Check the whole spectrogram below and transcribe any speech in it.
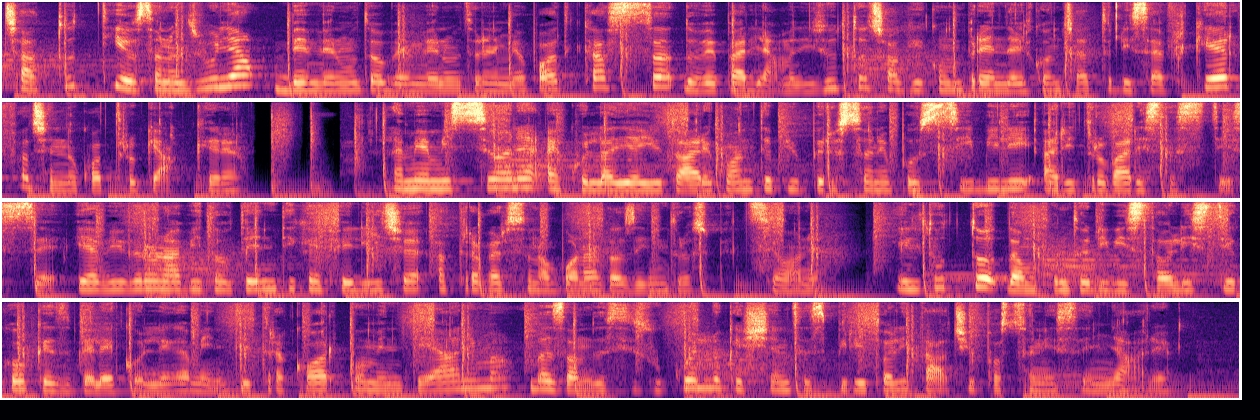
Ciao a tutti, io sono Giulia, benvenuto o benvenuto nel mio podcast dove parliamo di tutto ciò che comprende il concetto di self-care facendo quattro chiacchiere. La mia missione è quella di aiutare quante più persone possibili a ritrovare se stesse e a vivere una vita autentica e felice attraverso una buona dose di introspezione. Il tutto da un punto di vista olistico che svela i collegamenti tra corpo, mente e anima basandosi su quello che scienza e spiritualità ci possono insegnare.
